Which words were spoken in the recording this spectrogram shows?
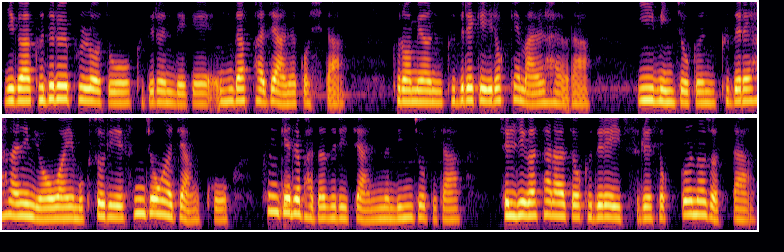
네가 그들을 불러도 그들은 내게 응답하지 않을 것이다. 그러면 그들에게 이렇게 말하여라. 이 민족은 그들의 하나님 여호와의 목소리에 순종하지 않고 훈계를 받아들이지 않는 민족이다. 진리가 사라져 그들의 입술에서 끊어졌다.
